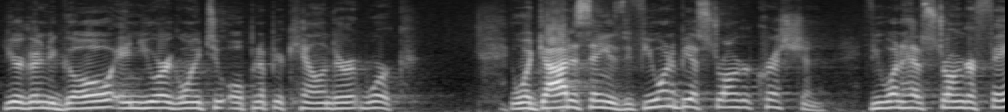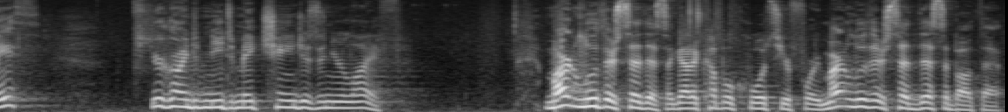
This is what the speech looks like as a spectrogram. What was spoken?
you're going to go and you are going to open up your calendar at work. And what God is saying is, if you want to be a stronger Christian, if you want to have stronger faith, you're going to need to make changes in your life. Martin Luther said this. I got a couple quotes here for you. Martin Luther said this about that.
